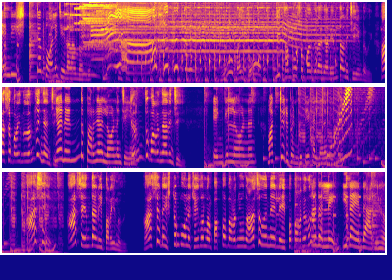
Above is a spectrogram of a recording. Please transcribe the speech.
എന്റെ ഇഷ്ടം പോലെ ചെയ്തോളാൻ പറഞ്ഞു. Oh. ഈ സന്തോഷം പങ്കിടാൻ ഞാൻ എന്താണ് ചെയ്യേണ്ടത്? ആശ പറയുന്നത് എന്ത് ഞാൻ ചെയ്യും. ഞാൻ എന്ത് പറഞ്ഞാലും ലോണൻ ചെയ്യും. എന്ത് പറഞ്ഞാലും ചെയ്യും. എങ്കിൽ ലോണൻ മറ്റൊരു പെൺകുട്ടിയെ കല്യാണം കഴിക്കും. ആശ ആശ എന്താണ് ഈ പറയുന്നത്? ആശയുടെ ഇഷ്ടം പോലെ ചെയ്തോളാം. പപ്പ പറഞ്ഞു എന്ന് ആശ തന്നെയല്ലേ ഇപ്പൊ പറഞ്ഞത്? അതല്ലേ ഇതാ എന്റെ ആഗ്രഹം.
